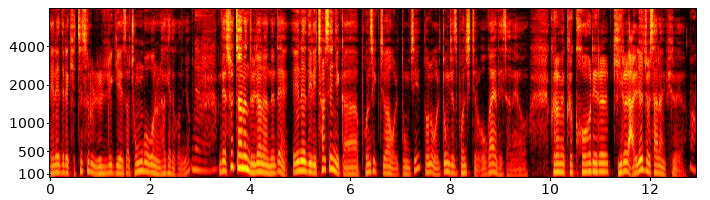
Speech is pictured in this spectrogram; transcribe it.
얘네들의 개체 수를 늘리기 위해서 종복원을 하게 되거든요. 네. 근데 숫자는 늘려놨는데 얘네들이 철새니까 번식지와 월동지 또는 월동지에서 번식지를 오가야 되잖아요. 그러면 그 거리를 길을 알려줄 사람이 필요해요. 어허.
